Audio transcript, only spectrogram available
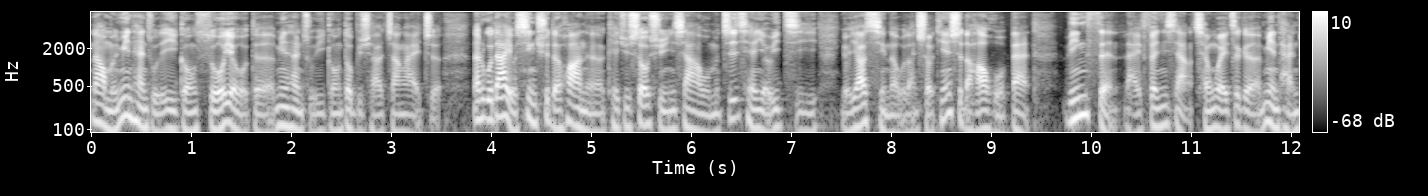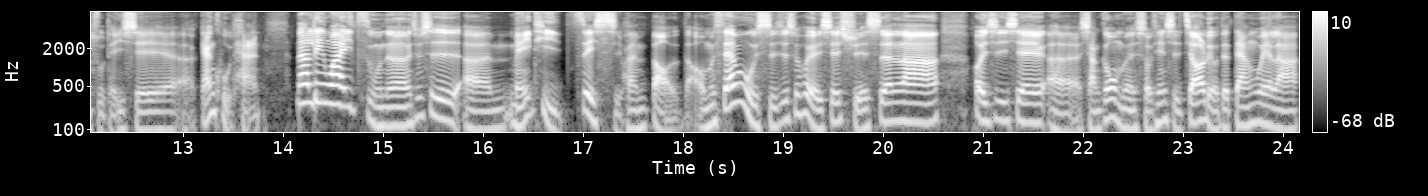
那我们面谈组的义工，所有的面谈组义工都必须要障碍者。那如果大家有兴趣的话呢，可以去搜寻一下，我们之前有一集有邀请了我的守天使的好伙伴 Vincent 来分享，成为这个面谈组的一些呃甘苦谈。那另外一组呢，就是呃媒体最喜欢报道，我们三五时就是会有一些学生啦，或者是一些呃想跟我们守天使交流的单位啦，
